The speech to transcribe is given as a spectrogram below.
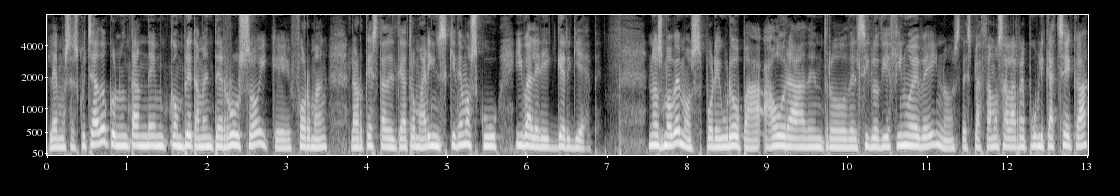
La hemos escuchado con un tándem completamente ruso y que forman la orquesta del Teatro Marinsky de Moscú y Valery Gergiev. Nos movemos por Europa ahora dentro del siglo XIX y nos desplazamos a la República Checa,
